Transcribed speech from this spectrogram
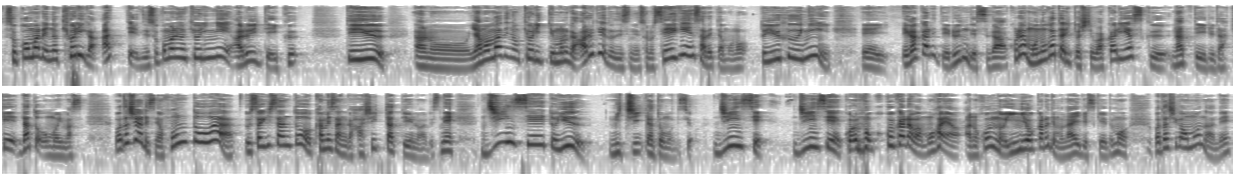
そこまでの距離があって、で、そこまでの距離に歩いていくっていう、あのー、山までの距離っていうものがある程度ですね、その制限されたものという風に、えー、描かれてるんですが、これは物語として分かりやすくなっているだけだと思います。私はですね、本当は、うさぎさんと亀さんが走ったっていうのはですね、人生という道だと思うんですよ。人生。人生、これもここからはもはやあの本の引用からでもないですけれども、私が思うのはね、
